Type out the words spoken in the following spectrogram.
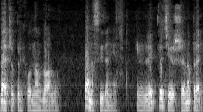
Več o prihodnem vlogu. Pa nasvidenje in lep večer še naprej.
